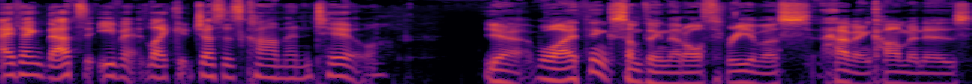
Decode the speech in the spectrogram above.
I think that's even like just as common too. Yeah, well, I think something that all three of us have in common is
